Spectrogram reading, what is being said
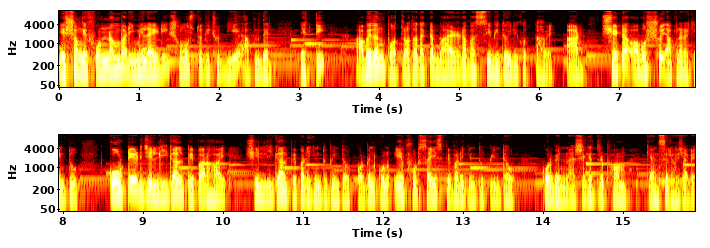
এর সঙ্গে ফোন নাম্বার, ইমেল আইডি, সমস্ত কিছু দিয়ে আপনাদের একটি আবেদনপত্র অর্থাৎ একটা বায়োডাটা বা সিভি তৈরি করতে হবে। আর সেটা অবশ্যই আপনারা কিন্তু কোর্টের যে লিগাল পেপার হয়, সেই লিগাল পেপারে কিন্তু প্রিন্ট আউট করবেন। কোনো এ ফোর সাইজ পেপারে কিন্তু প্রিন্ট আউট করবেন না। সেক্ষেত্রে ফর্ম ক্যান্সেল হয়ে যাবে।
